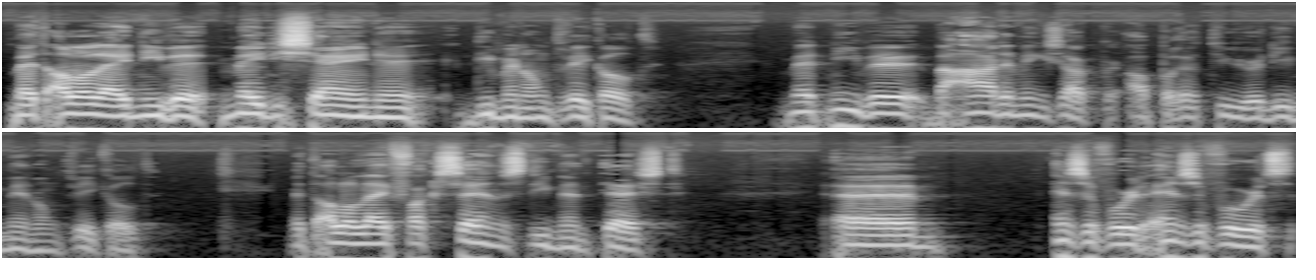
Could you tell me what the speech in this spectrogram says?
Met allerlei nieuwe medicijnen die men ontwikkelt. Met nieuwe beademingsapparatuur die men ontwikkelt. Met allerlei vaccins die men test. Uh, enzovoort, enzovoort.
